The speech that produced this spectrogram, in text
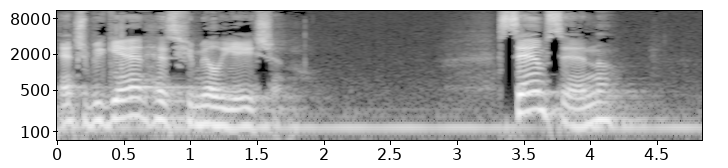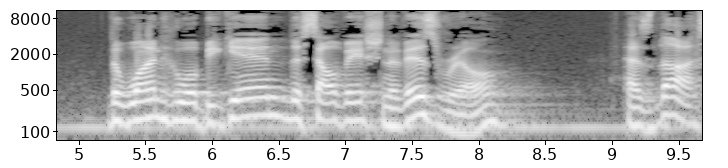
and she began his humiliation. Samson, the one who will begin the salvation of Israel, has thus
